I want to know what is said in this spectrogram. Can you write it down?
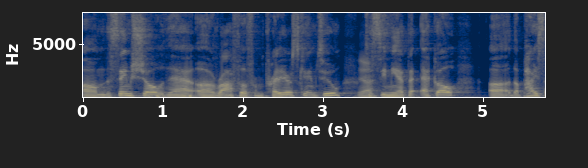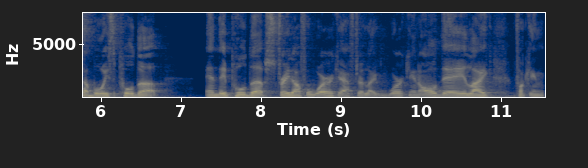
Um, the same show that uh, Rafa from Predators came to Yeah. to see me at the Echo, uh, the Paisa boys pulled up, and they pulled up straight off of work after like working all day, like fucking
